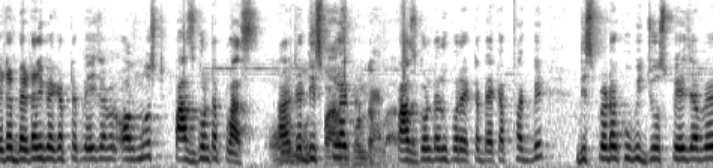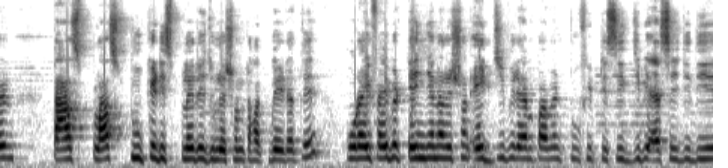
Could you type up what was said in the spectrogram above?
এটা ব্যাটারি ব্যাকআপটা পেয়ে যাবেন অলমোস্ট পাঁচ ঘণ্টা প্লাস আর এটা ডিসপ্লে। পাঁচ ঘণ্টার উপরে একটা ব্যাকআপ থাকবে। ডিসপ্লেটা খুবই জোস পেয়ে যাবেন। Touch plus two K display resolution থাকবে এটাতে। কোরাই ফাইভের ten generation eight GB RAM পাবেন two fifty six GB SSD দিয়ে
